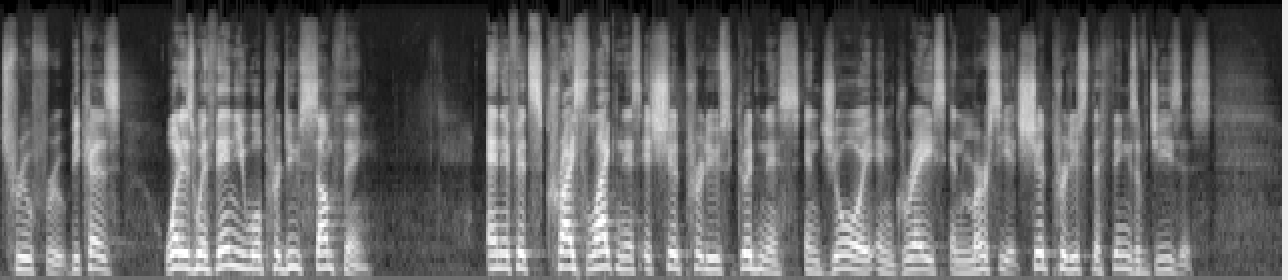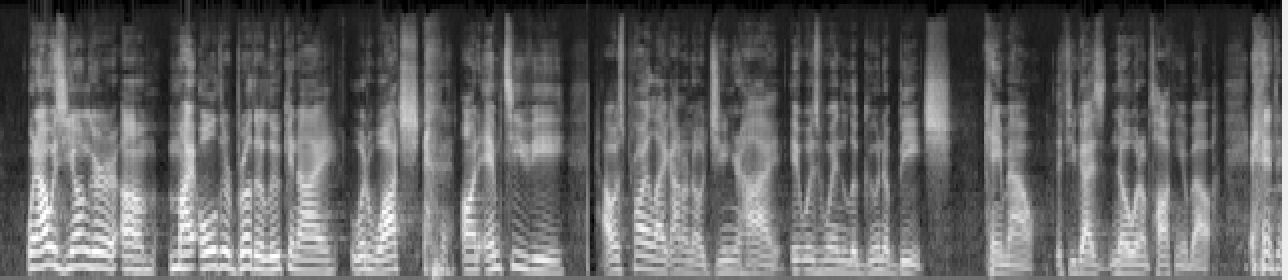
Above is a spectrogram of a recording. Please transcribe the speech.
True Fruit. Because what is within you will produce something. And if it's Christ likeness, it should produce goodness and joy and grace and mercy. It should produce the things of Jesus. When I was younger, um, my older brother Luke and I would watch on MTV. I was probably like, I don't know, junior high. It was when Laguna Beach came out, if you guys know what I'm talking about. And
